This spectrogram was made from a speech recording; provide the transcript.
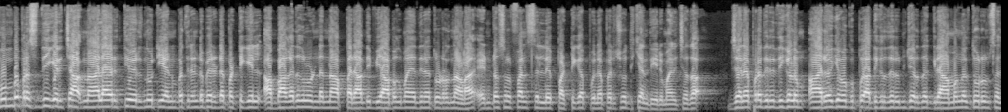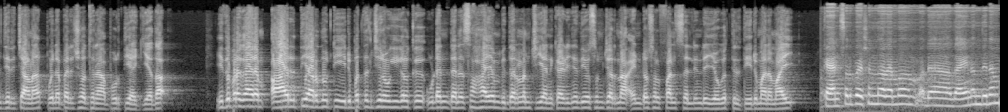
മുമ്പ് പ്രസിദ്ധീകരിച്ച നാലായിരത്തി ഒരുന്നൂറ്റി എൺപത്തിരണ്ട് പേരുടെ പട്ടികയിൽ അപാകതകളുണ്ടെന്ന പരാതി വ്യാപകമായതിനെ തുടർന്നാണ് എൻഡോസൾഫാൻ സെല്ല് പട്ടിക പുനഃപരിശോധിക്കാൻ തീരുമാനിച്ചത്. ജനപ്രതിനിധികളും ആരോഗ്യവകുപ്പ് അധികൃതരും ചേർന്ന് ഗ്രാമങ്ങൾ തോറും സഞ്ചരിച്ചാണ് പുനഃപരിശോധന പൂർത്തിയാക്കിയത്. ഇത് പ്രകാരം ആയിരത്തി അറുന്നൂറ്റി ഇരുപത്തഞ്ച് രോഗികൾക്ക് ഉടൻ ധനസഹായം വിതരണം ചെയ്യാൻ കഴിഞ്ഞ ദിവസം ചേർന്ന എൻഡോസൾഫാൻ സെല്ലിന്റെ യോഗത്തിൽ തീരുമാനമായി. ക്യാൻസർ പേഷ്യന്റ് എന്ന് പറയുമ്പോൾ ദൈനംദിനം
